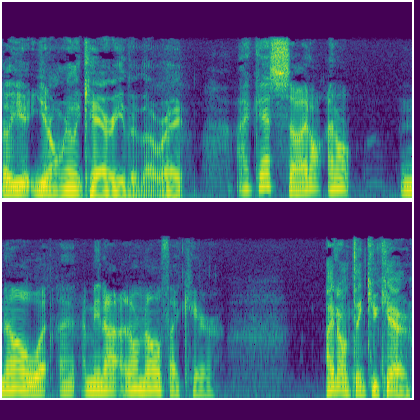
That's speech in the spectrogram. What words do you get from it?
Oh, you you don't really care either, though, right? I guess so. I don't I don't know what I, I mean I, I don't know if I care. I don't think you care.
